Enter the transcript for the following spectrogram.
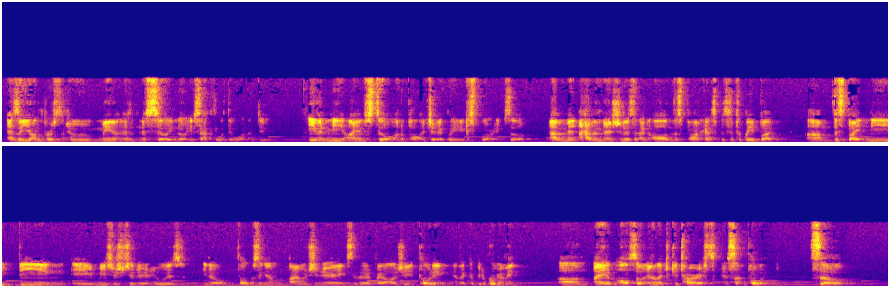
as a young person who may not necessarily know exactly what they want to do. Even me, I am still unapologetically exploring. So I haven't, I haven't mentioned this at all in this podcast specifically, but um, despite me being a research student who is, you know, focusing on bioengineering, synthetic biology, and coding, and like computer programming, um, I am also an electric guitarist and slam poet. So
